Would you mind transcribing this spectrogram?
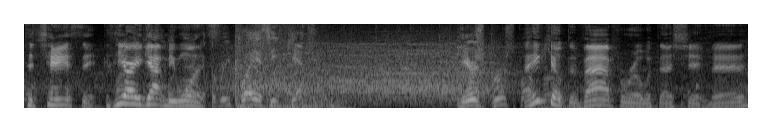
to chance it because he already got me once. The once. replay as he gets it. Here's Bruce. He killed the vibe for real with that shit, man.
